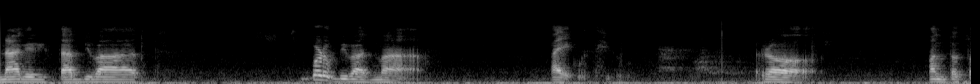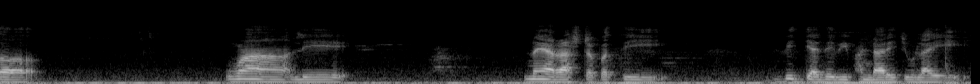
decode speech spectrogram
नागरिकता विवाद बडो विवादमा आएको थियो र अन्तत उहाँले नयाँ राष्ट्रपति विद्यादेवी भण्डारीज्यूलाई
